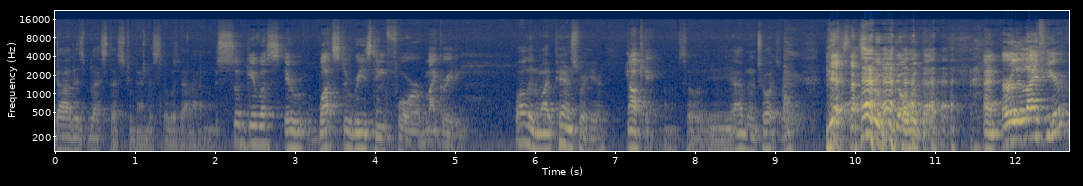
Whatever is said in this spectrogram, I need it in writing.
God has blessed us tremendously with that island. So give us, what's the reasoning for migrating? Well, you know, my parents were here. Okay. So you have no choice, right? Yes, that's true. We go with that. And early life here?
